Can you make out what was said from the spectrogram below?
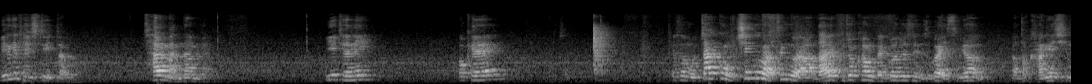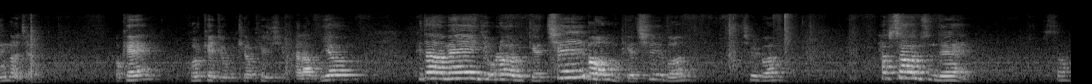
이렇게 될 수도 있다고. 잘 만나면. 이해되니? 오케이. 그래서 뭐 짝꿍 친구 같은 거야. 나의 부족함을 메꿔줄 수 있는 누가 있으면 나더 강해지는 거죠. 오케이? 그렇게 좀 기억해 주시기 바라고요. 그 다음에 이제 올라가 볼게요. 7번 볼게요. 7번. 7번. 합성함수인데 합성.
